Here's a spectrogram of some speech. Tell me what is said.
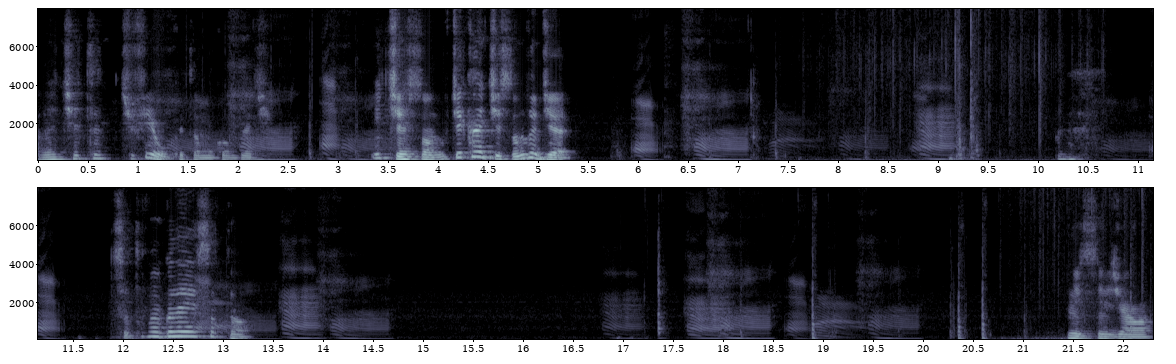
Ale gdzie te drzwi ukryte mogą być? Idźcie stąd, uciekajcie stąd, ludzie! Co to w ogóle jest o to? Nic nie działa.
